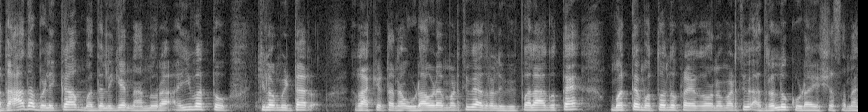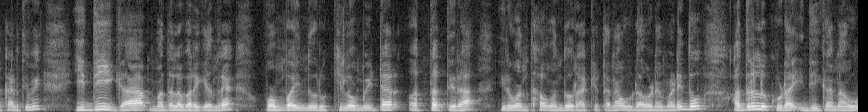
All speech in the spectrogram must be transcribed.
ಅದಾದ ಬಳಿಕ ಮೊದಲಿಗೆ ನಾನ್ನೂರ ಐವತ್ತು ಕಿಲೋಮೀಟರ್ ರಾಕೆಟನ್ನು ಉಡಾವಣೆ ಮಾಡ್ತೀವಿ, ಅದರಲ್ಲಿ ವಿಫಲ ಆಗುತ್ತೆ. ಮತ್ತೆ ಮತ್ತೊಂದು ಪ್ರಯೋಗವನ್ನು ಮಾಡ್ತೀವಿ, ಅದರಲ್ಲೂ ಕೂಡ ಯಶಸ್ಸನ್ನು ಕಾಣ್ತೀವಿ. ಇದೀಗ ಮೊದಲ ಬಾರಿಗೆ ಅಂದರೆ ಒಂಬೈನೂರು ಕಿಲೋಮೀಟರ್ ಹತ್ತತ್ತಿರ ಇರುವಂತಹ ಒಂದು ರಾಕೆಟನ್ನು ಉಡಾವಣೆ ಮಾಡಿದ್ದು, ಅದರಲ್ಲೂ ಕೂಡ ಇದೀಗ ನಾವು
